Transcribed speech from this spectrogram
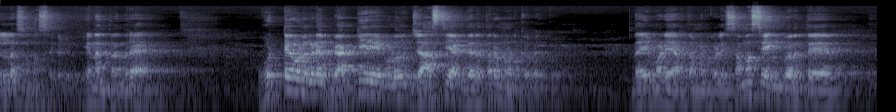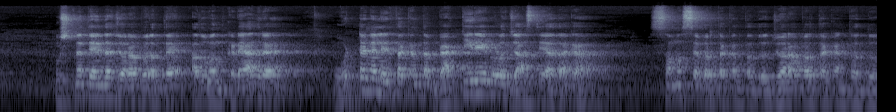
ಎಲ್ಲ ಸಮಸ್ಯೆಗಳಿಗೂ. ಏನಂತಂದರೆ, ಹೊಟ್ಟೆ ಒಳಗಡೆ ಬ್ಯಾಕ್ಟೀರಿಯಾಗಳು ಜಾಸ್ತಿ ಆಗದಿರೋ ಥರ ನೋಡ್ಕೋಬೇಕು. ದಯಮಾಡಿ ಅರ್ಥ ಮಾಡ್ಕೊಳ್ಳಿ. ಸಮಸ್ಯೆ ಹೆಂಗೆ ಬರುತ್ತೆ? ಉಷ್ಣತೆಯಿಂದ ಜ್ವರ ಬರುತ್ತೆ. ಅದು ಒಂದು ಕಡೆ ಆದರೆ, ಹೊಟ್ಟೆನಲ್ಲಿ ಇರ್ತಕ್ಕಂಥ ಬ್ಯಾಕ್ಟೀರಿಯಾಗಳು ಜಾಸ್ತಿ ಆದಾಗ ಸಮಸ್ಯೆ ಬರ್ತಕ್ಕಂಥದ್ದು, ಜ್ವರ ಬರ್ತಕ್ಕಂಥದ್ದು,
